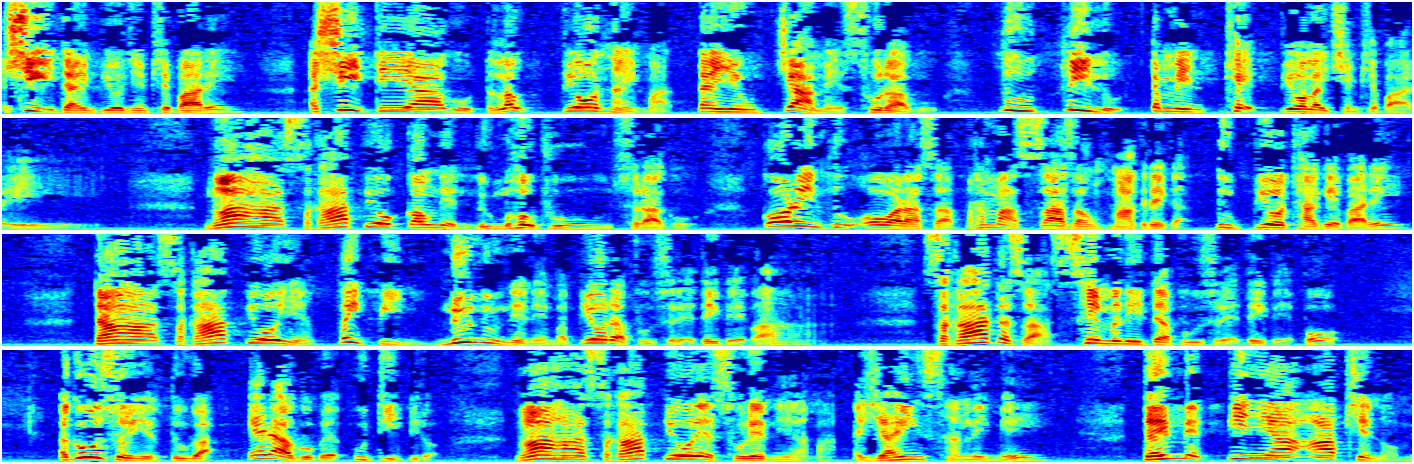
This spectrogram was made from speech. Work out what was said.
အရှိအတိုင်းပြောခြင်းဖြစ်ပါတယ်အရှိတရားကိုဒီလောက်ပြောနိုင်မှတန်ယုံကြမယ်ဆိုတာကိုသူသိလို့တမင်ထက်ပြောလိုက်ခြင်းဖြစ်ပါတယ်ငါဟာစကားပြောကောင်းတဲ့လူမဟုတ်ဘူးဆိုတာကိုကောရိန္သုဩဝါဒစာပထမစာဆောင်မှာကလေးကသူပြောထားခဲ့ပါတယ် ဒါဟာစကားပြောရင်သိပ်ပြီးနုနုနဲ့နဲ့မပြောတတ်ဘူးဆိုတဲ့အဓိပ္ပာယ်ပါစကားတစားဆင်မနေတတ်ဘူးဆိုတဲ့အဓိပ္ပာယ်ပေါ့အခုဆိုရင်သူကအဲ့ဒါကိုပဲဥတီပြီးတော့ငါဟာစကားပြောတဲ့ဆိုတဲ့နေရာမှာအရင်ဆန်လိမ့်မယ်ဒါပေမဲ့ပညာအားဖြင့်တော့မ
